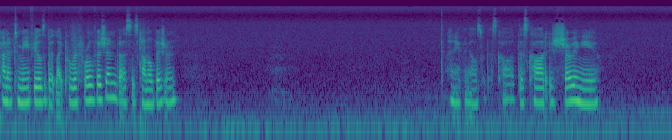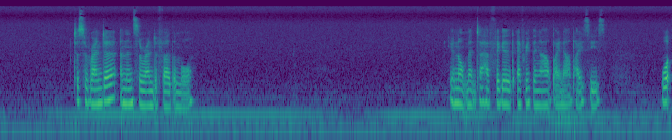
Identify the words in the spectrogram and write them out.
kind of to me feels a bit like peripheral vision versus tunnel vision. Anything else with this card? This card is showing you to surrender and then surrender furthermore. You're not meant to have figured everything out by now, Pisces. What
